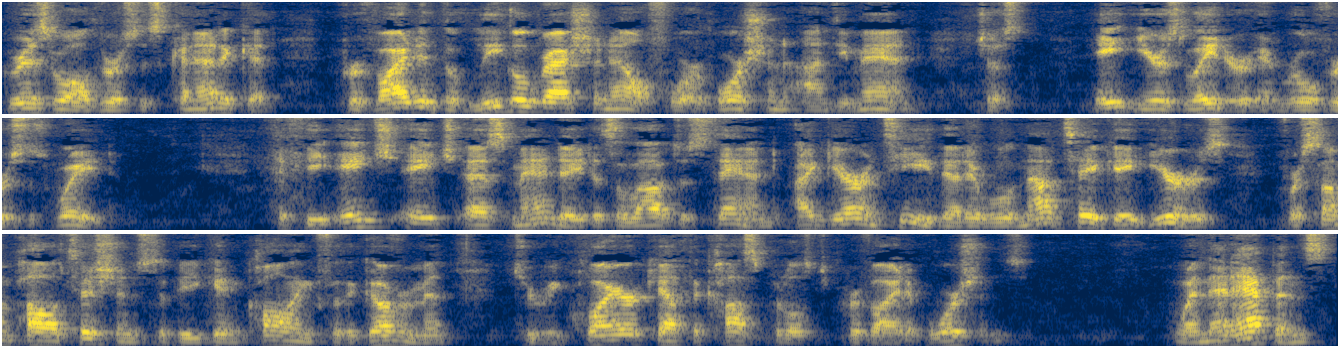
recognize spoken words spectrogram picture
Griswold versus Connecticut, provided the legal rationale for abortion on demand just eight years later in Roe versus Wade. If the HHS mandate is allowed to stand, I guarantee that it will not take eight years for some politicians to begin calling for the government to require Catholic hospitals to provide abortions. When that happens,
